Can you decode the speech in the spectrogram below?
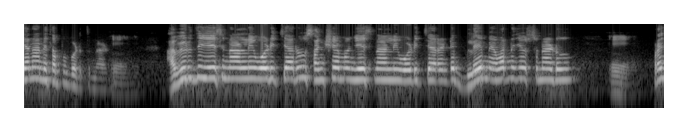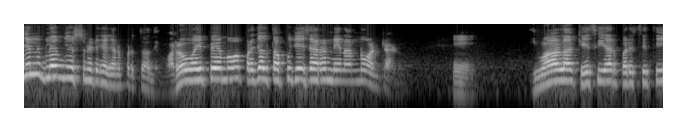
జనాన్ని తప్పుపడుతున్నాడు. అభివృద్ధి చేసిన వాళ్ళని ఓడించారు సంక్షేమం చేసిన వాళ్ళని ఓడించారంటే బ్లేమ్ ఎవరిని చేస్తున్నాడు? ప్రజల్ని బ్లేమ్ చేస్తున్నట్టుగా కనపడుతోంది. మరోవైపేమో ప్రజలు తప్పు చేశారని నేను అన్ను అంటాడు. ఇవాళ కేసీఆర్ పరిస్థితి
